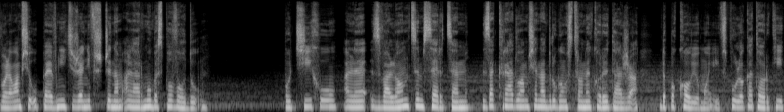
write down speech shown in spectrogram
Wolałam się upewnić, że nie wszczynam alarmu bez powodu. Po cichu, ale z walącym sercem zakradłam się na drugą stronę korytarza, do pokoju mojej współlokatorki,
